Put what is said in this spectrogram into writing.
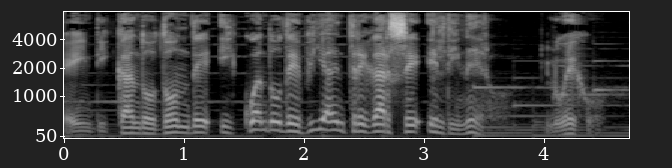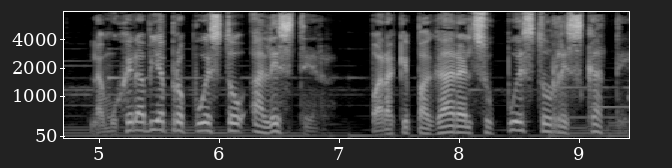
e indicando dónde y cuándo debía entregarse el dinero. Luego, la mujer había propuesto a Lester para que pagara el supuesto rescate.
